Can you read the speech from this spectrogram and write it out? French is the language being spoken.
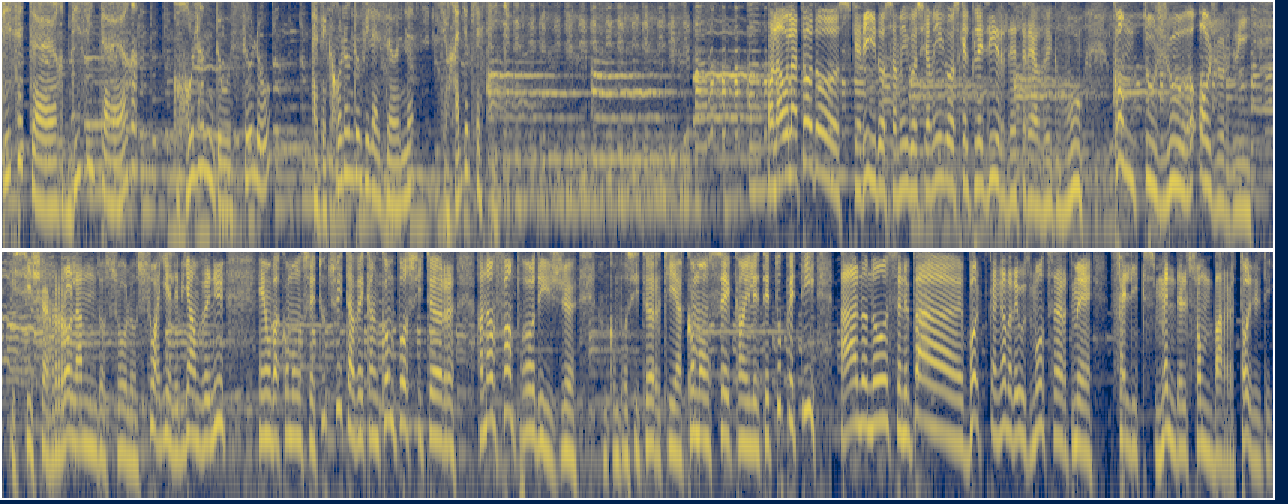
17h, 18h, Rolando Solo avec Rolando Villazone sur Radio Classique. Hola, hola a todos, queridos amigos y amigos, quel plaisir d'être avec vous, comme toujours aujourd'hui, ici chez Rolando Solo. Soyez les bienvenus et on va commencer tout de suite avec un compositeur, un enfant prodige, un compositeur qui a commencé quand il était tout petit. Ah non, non, ce n'est pas Wolfgang Amadeus Mozart, mais Félix Mendelssohn Bartholdy.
